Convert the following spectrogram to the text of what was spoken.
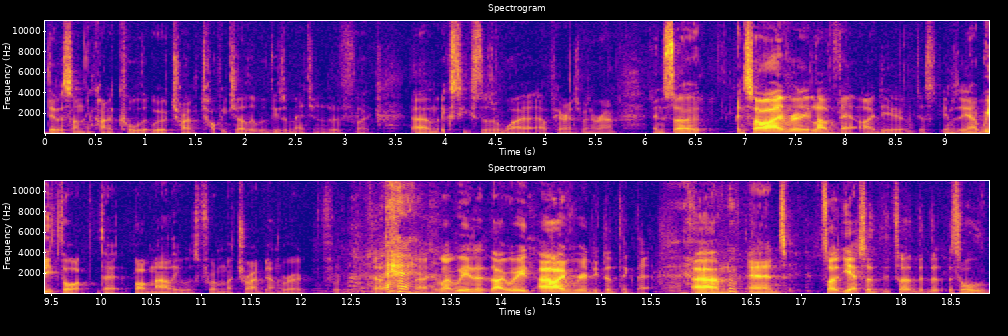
there was something kind of cool that we were trying to top each other with these imaginative like um, excuses of why our parents went around. And so, and so I really loved that idea of just, you know, we thought that Bob Marley was from a tribe down the road. From Dustin, you know, like we, did- like we, I really did think that. Um, and so yeah, so, so th- th- it's all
